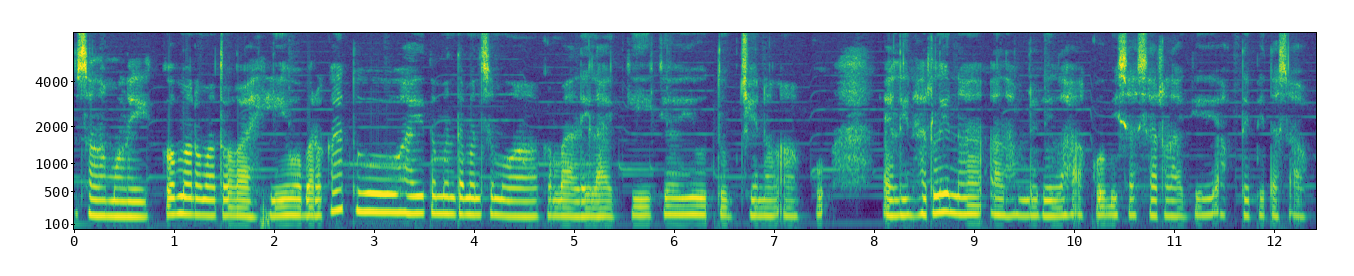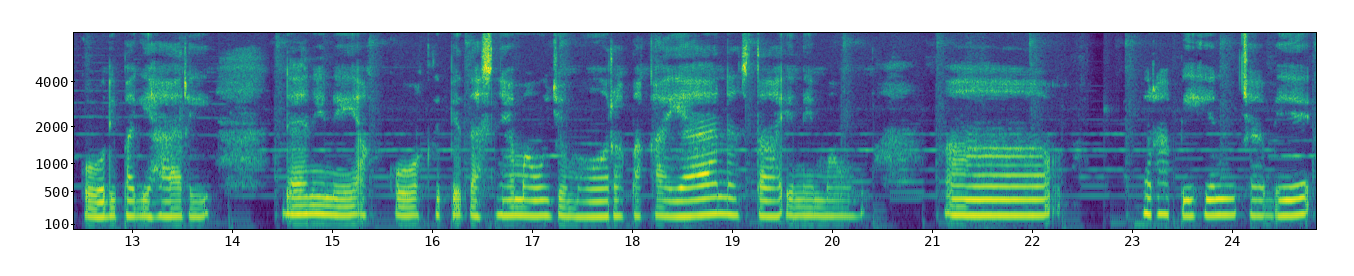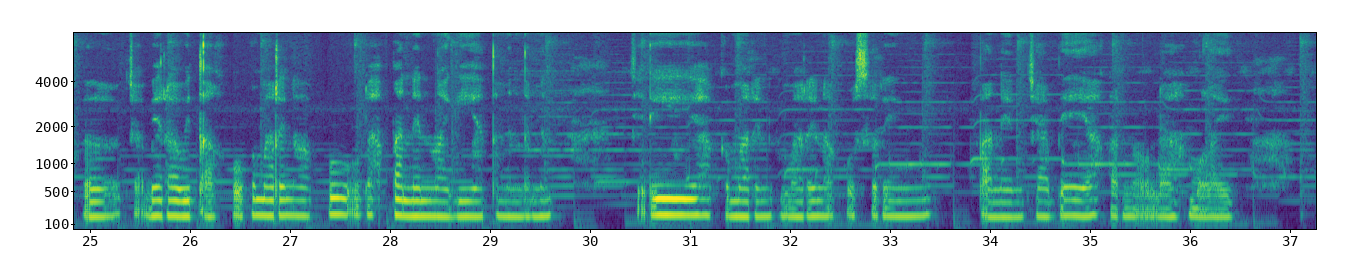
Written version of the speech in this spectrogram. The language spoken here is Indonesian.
Assalamualaikum warahmatullahi wabarakatuh. Hai teman-teman semua Kembali lagi ke youtube channel aku Elin Herlina Alhamdulillah aku bisa share lagi aktivitas aku di pagi hari. Dan ini aku aktivitasnya mau jemur pakaian Dan setelah ini mau uh, ngerapihin cabai uh, cabai rawit aku. Kemarin aku udah panen lagi ya teman-teman jadi kemarin-kemarin aku sering panen cabai ya karena udah mulai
